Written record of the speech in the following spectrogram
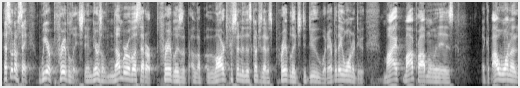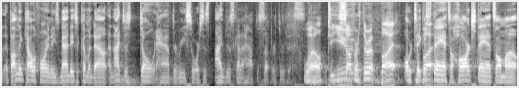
that's what i'm saying. We are privileged and there's a number of us that are privileged a, a large percent of this country that is privileged to do whatever they want to do. My my problem is like if I want to, if I'm in California, these mandates are coming down, and I just don't have the resources, I'm just gonna have to suffer through this, Well, Do you- suffer through it, but or take a stance, a hard stance on my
